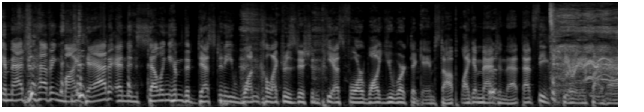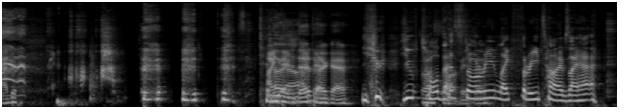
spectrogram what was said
imagine having my dad and then selling him the Destiny One Collector's Edition PS4 while you worked at GameStop. Like imagine that. That's the experience I had. I oh, did, you did? did. Okay. You you've told that story like three times. I have.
